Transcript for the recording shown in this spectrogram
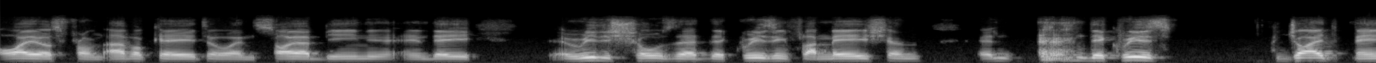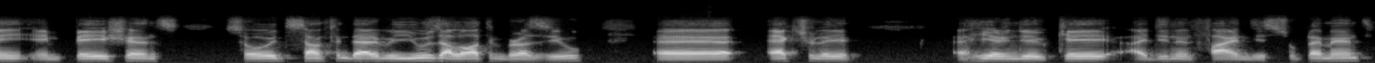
oils from avocado and soybean, and they really shows that decrease inflammation and decrease joint pain in patients. So it's something that we use a lot in Brazil. Uh, actually, uh, here in the UK, I didn't find this supplement,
